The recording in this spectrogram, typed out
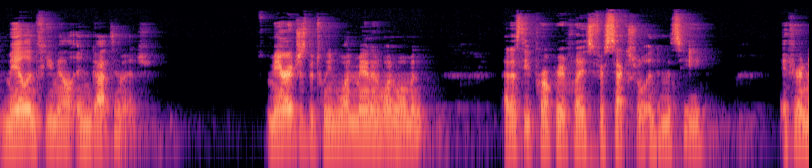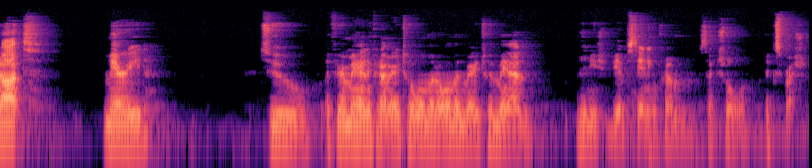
male and female in God's image. Marriage is between one man and one woman. That is the appropriate place for sexual intimacy. If you're not married to, if you're a man, if you're not married to a woman, a woman married to a man, then you should be abstaining from sexual expression.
